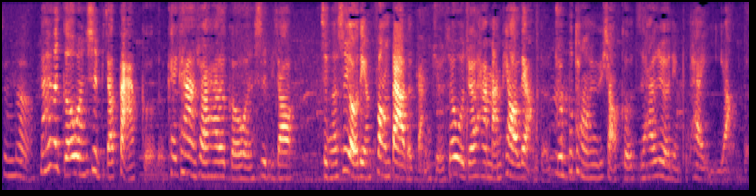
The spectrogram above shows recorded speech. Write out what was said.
真的。那它的格纹是比较大格的，可以看得出来它的格纹是比较整个是有点放大的感觉，所以我觉得还蛮漂亮的。就不同于小格子，它是有点不太一样的。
